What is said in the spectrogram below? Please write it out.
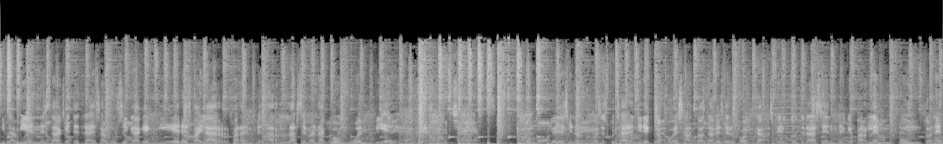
y también esa que te trae esa música que quieres bailar para empezar la semana con buen pie. Y oye, si no nos puedes escuchar en directo, pues hazlo a través del podcast que encontrarás en dequeparlem.net.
